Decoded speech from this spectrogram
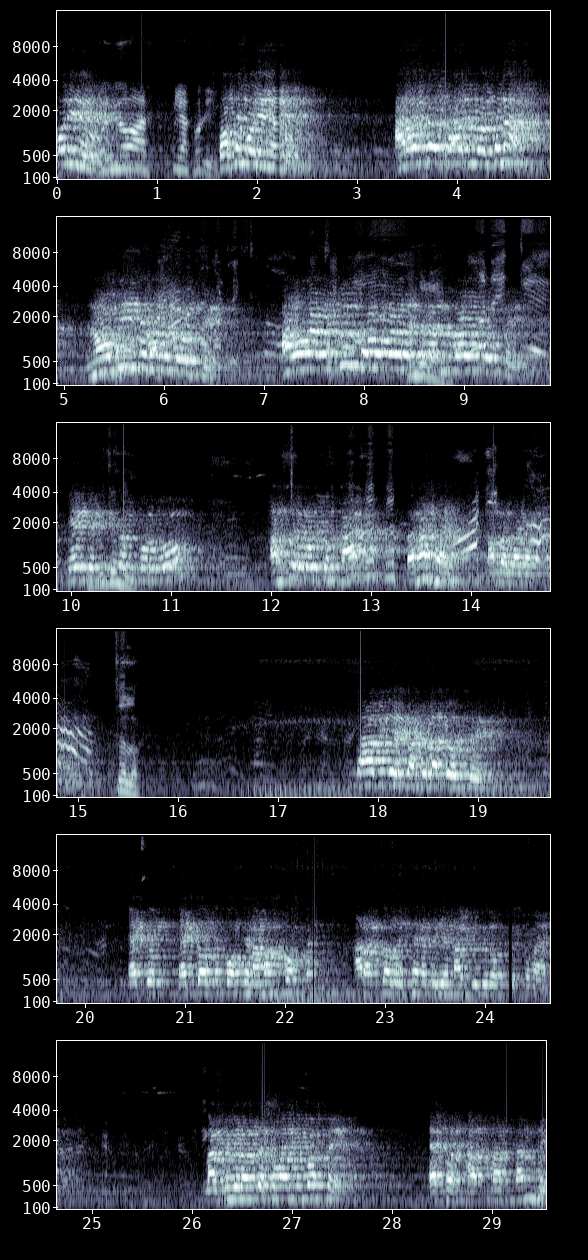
করে নেব। পথে করে নেব। আর একটা সাহাবী বলছে না নবী যেভাবে বলছে আল্লাহ রাসূল বলছে এই করব? না আমরা চলো। সাহাবীদের কাফেলা চলছে। একজন একদল তো পথে নামাজ পড়ছে আর একদল ওইখানে থেকে মাগরিবের রক্তের সময় আসে। মাগরিবের রক্তের সময় কি করছে? এখন আপনার সামনে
